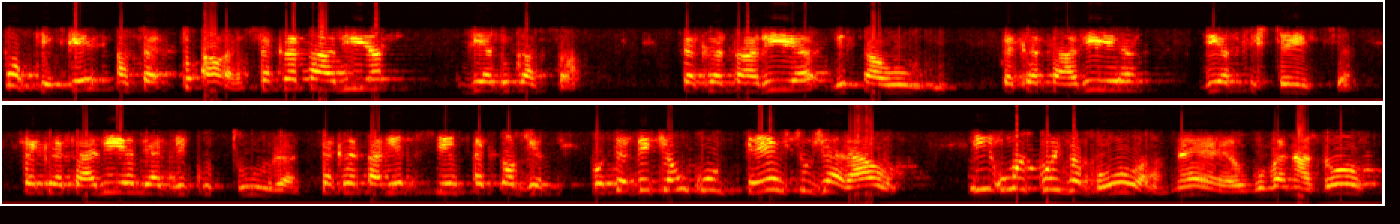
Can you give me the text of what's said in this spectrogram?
Por quê? Porque a, Secretaria de Educação, Secretaria de Saúde, Secretaria de Assistência, Secretaria de Agricultura, Secretaria de Ciência e Tecnologia. Você vê que é um contexto geral. E uma coisa boa, né? O governador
